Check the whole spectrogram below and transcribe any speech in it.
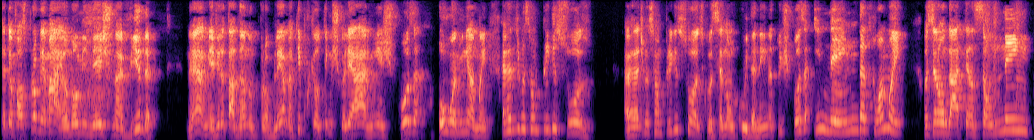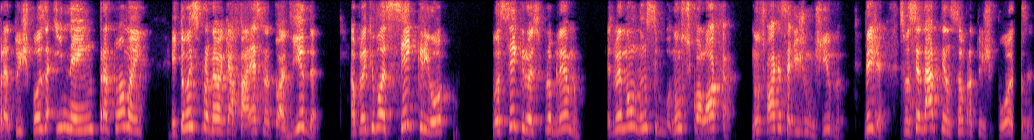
Você tem um falso problema. Ah, eu não me mexo na vida, né? A minha vida tá dando problema aqui porque eu tenho que escolher ah, a minha esposa ou a minha mãe. A verdade é que você é um preguiçoso. A verdade é que você é um preguiçoso, que você não cuida nem da tua esposa e nem da tua mãe. Você não dá atenção nem para tua esposa e nem para tua mãe. Então esse problema que aparece na tua vida é um problema que você criou. Você criou esse problema. Esse problema não, não, se, não se coloca, não se coloca essa disjuntiva. Veja, se você dá atenção para tua esposa,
